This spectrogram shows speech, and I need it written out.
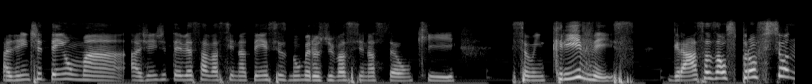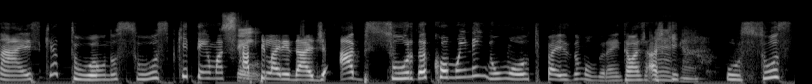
A gente tem uma. A gente teve essa vacina, tem esses números de vacinação que são incríveis, graças aos profissionais que atuam no SUS, que tem uma Sim. capilaridade absurda como em nenhum outro país do mundo, né? Então, acho, uhum. que o SUS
